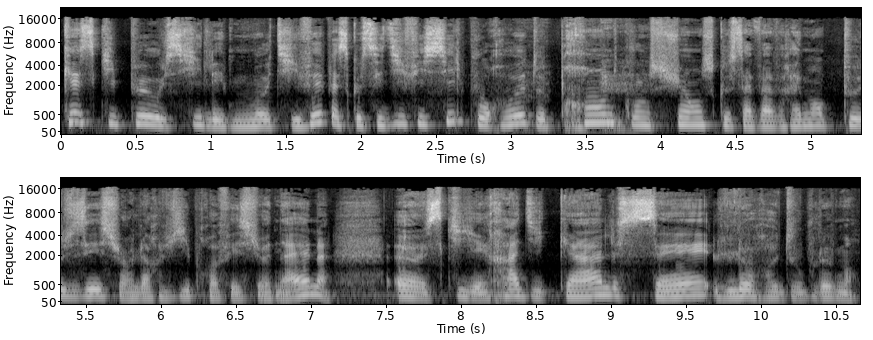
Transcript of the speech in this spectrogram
qu'est-ce qui peut aussi les motiver? Parce que c'est difficile pour eux de prendre conscience que ça va vraiment peser sur leur vie professionnelle. Euh, ce qui est radical, c'est le redoublement.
